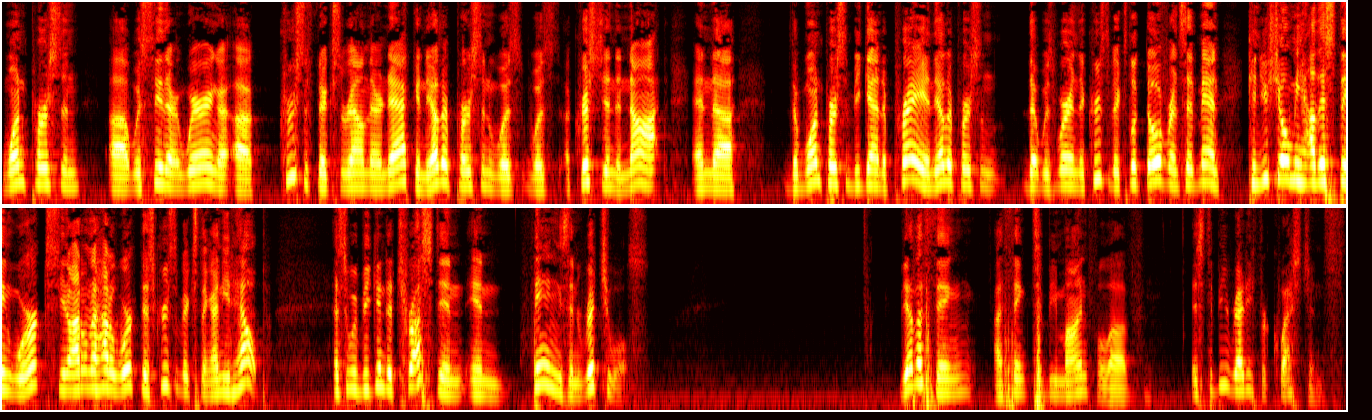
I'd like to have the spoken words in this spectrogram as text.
one person uh, was sitting there wearing a, a crucifix around their neck, and the other person was, was a Christian and not. And uh, the one person began to pray, and the other person that was wearing the crucifix looked over and said, Man, can you show me how this thing works? You know, I don't know how to work this crucifix thing. I need help. And so we begin to trust in, in things and rituals. The other thing I think to be mindful of is to be ready for questions.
